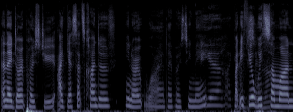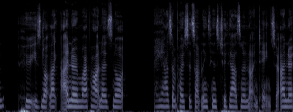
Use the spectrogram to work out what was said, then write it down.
and they don't post you, I guess that's kind of you know why aren't they posting me? Yeah. I But if you're with understand someone who is not like I know my partner is not he hasn't posted something since 2019 so I know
